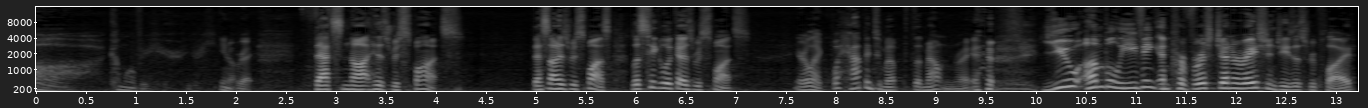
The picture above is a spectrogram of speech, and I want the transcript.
"Oh, come over here," You're, you know, right? That's not his response. That's not his response. Let's take a look at his response. You're like, what happened to him up the mountain, right? you unbelieving and perverse generation, Jesus replied.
